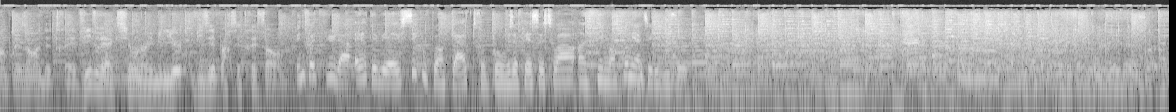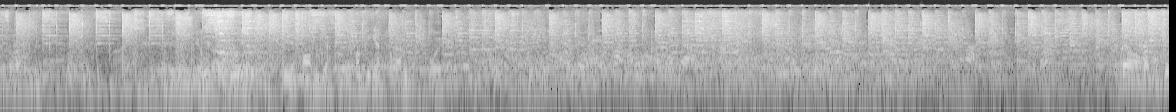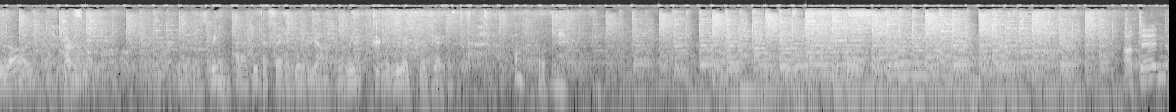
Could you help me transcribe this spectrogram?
En présent à de très vives réactions dans les milieux visés par cette réforme. Une fois de plus, la RTBF s'est coupée en quatre pour vous offrir ce soir un film en première télévisée. Obligatoire. Obligatoire. Ben, on va couper là, oui. Oui, voilà, tout à fait. Donc il y a un contact Oui, très, oui. très très direct. Antenne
